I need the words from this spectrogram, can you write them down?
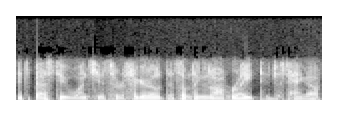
it's best to once you sort of figure out that something's not right to just hang up.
